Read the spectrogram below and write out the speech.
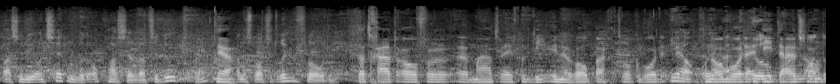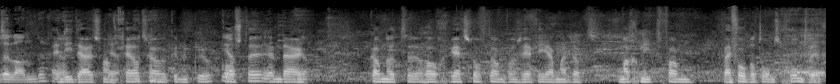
waar ze nu ontzettend moet oppassen wat ze doet. Hè? Ja. Anders wordt ze teruggefloten. Dat gaat over uh, maatregelen die in Europa getrokken worden ja, genomen worden. En die Duitsland, andere landen. En die Duitsland geld zouden kunnen kosten. En daar kan het uh, Hoge Rechtshof dan van zeggen... ja, maar dat mag niet van bijvoorbeeld onze grondwet.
